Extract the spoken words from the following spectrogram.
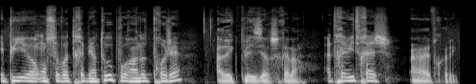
Et puis, euh, on se voit très bientôt pour un autre projet. Avec plaisir, je serai là. À très vite, Fresh. À très vite.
